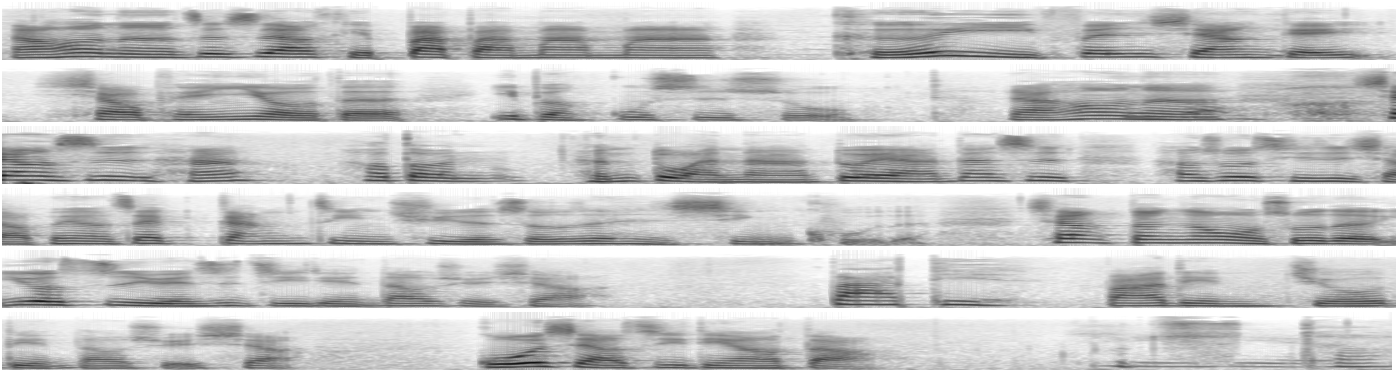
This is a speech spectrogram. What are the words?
然后呢，这是要给爸爸妈妈可以分享给小朋友的一本故事书。然后呢，像是哈。好短哦，很短呐，对啊，但是他说，其实小朋友在刚进去的时候是很辛苦的。像刚刚我说的，幼稚园是几点到学校？八点，八点九点到学校。国小几点要到？不知道。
